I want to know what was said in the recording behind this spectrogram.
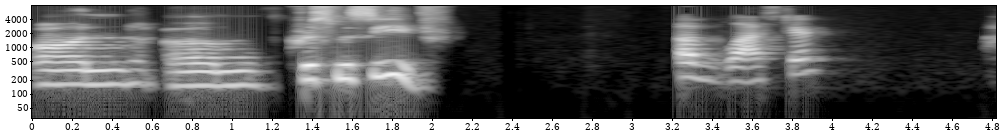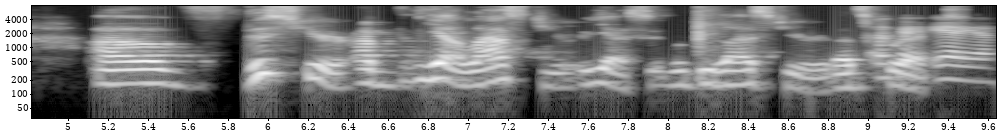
on um, Christmas Eve. Of last year? Of this year. Uh, yeah, last year. Yes, it would be last year. That's okay, correct. Yeah, yeah.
